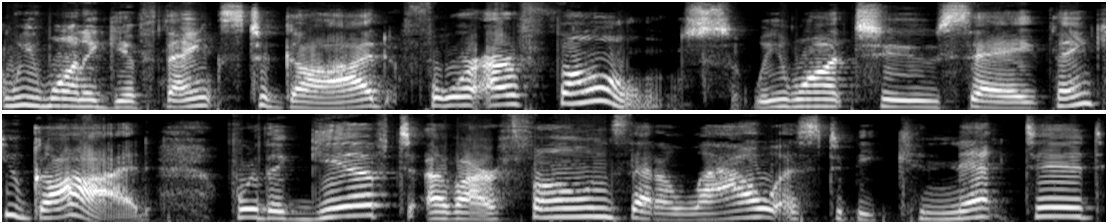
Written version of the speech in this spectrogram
we want to give thanks to God for our phones. We want to say, Thank you, God, for the gift of our phones that allow us to be connected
